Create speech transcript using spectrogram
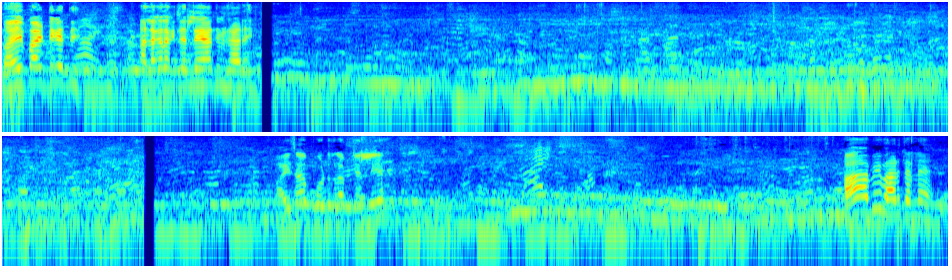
भाई, पार्टी का अलग अलग चल रहे हैं आदमी सारे। फोटोग्राफ चल हाँ अभी बाहर चल रहे हैं।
